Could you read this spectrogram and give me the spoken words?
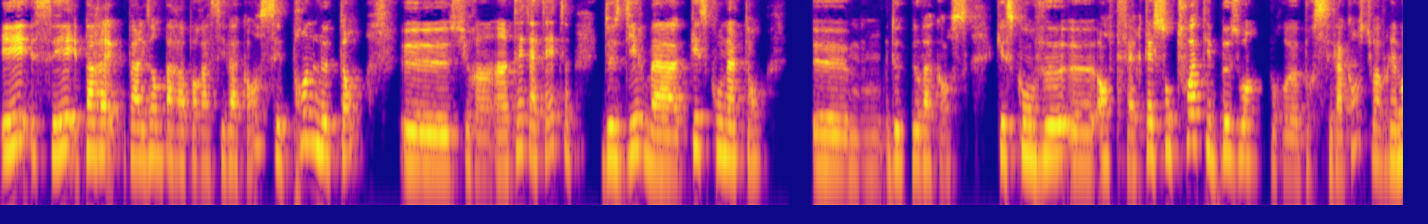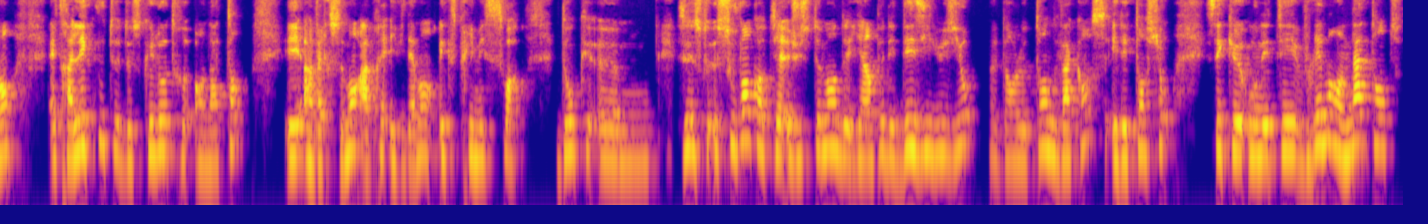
Et c'est par, par exemple par rapport à ses vacances, c'est prendre le temps euh, sur un tête-à-tête de se dire, bah, qu'est-ce qu'on attend euh, de nos vacances. Qu'est-ce qu'on veut euh, en faire? Quels sont toi tes besoins pour euh, pour ces vacances? Tu vois vraiment être à l'écoute de ce que l'autre en attend et inversement après évidemment exprimer soi. Donc souvent quand il y a justement il y a un peu des désillusions dans le temps de vacances et des tensions, c'est que on était vraiment en attente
